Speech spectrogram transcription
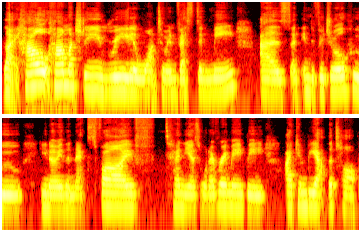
Like how how much do you really want to invest in me as an individual who you know in the next five ten years whatever it may be i can be at the top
